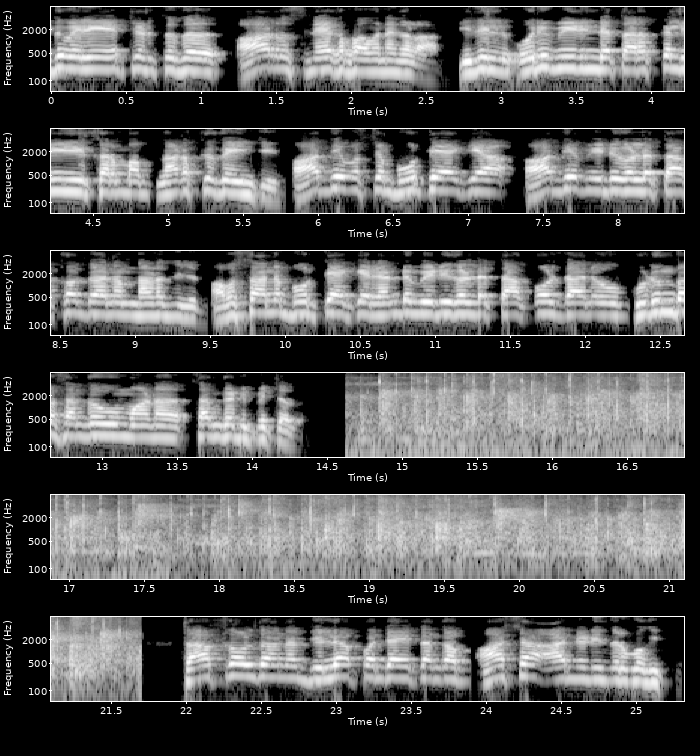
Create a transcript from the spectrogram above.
ഇതുവരെ ഏറ്റെടുത്തത് ആറ് സ്നേഹഭവനങ്ങളാണ്. ഇതിൽ ഒരു വീടിന്റെ തറക്കല്ലീ കർമ്മം നടക്കുകയും ചെയ്തു. ആദ്യ വർഷം പൂർത്തിയാക്കിയ ആദ്യ വീടുകളുടെ താക്കോൽ ദാനം നടന്നിരുന്നു. അവസാനം പൂർത്തിയാക്കിയ രണ്ട് വീടുകളുടെ താക്കോൽ ദാനവും കുടുംബ സംഘവുമാണ് സംഘടിപ്പിച്ചത്. താക്കോൽ ദാനം ജില്ലാ പഞ്ചായത്ത് അംഗം ആശ ആന്റണി നിർവഹിച്ചു.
